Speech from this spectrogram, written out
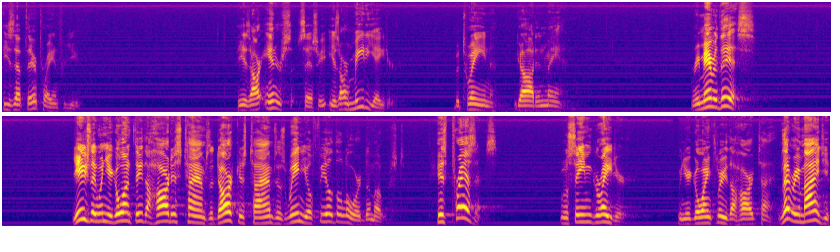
He's up there praying for you. He is our intercessor, He is our mediator between God and man. Remember this. Usually, when you're going through the hardest times, the darkest times, is when you'll feel the Lord the most. His presence will seem greater when you're going through the hard times. Let me remind you,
